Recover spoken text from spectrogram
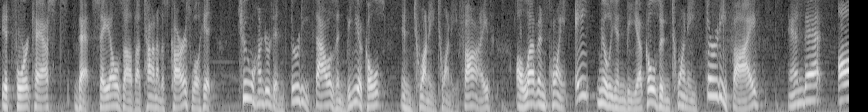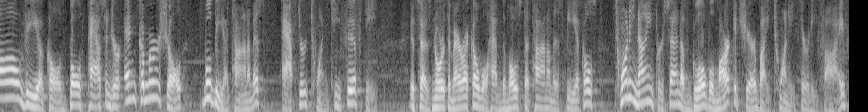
It forecasts that sales of autonomous cars will hit 230,000 vehicles in 2025, 11.8 million vehicles in 2035, and that all vehicles, both passenger and commercial, will be autonomous after 2050. It says North America will have the most autonomous vehicles, 29% of global market share by 2035.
